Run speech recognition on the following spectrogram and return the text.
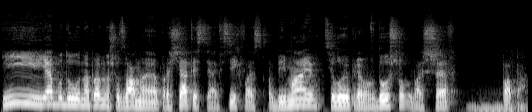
І я буду, напевно, що з вами прощатися. Всіх вас обіймаю, цілую прямо в душу, ваш шеф, папа.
